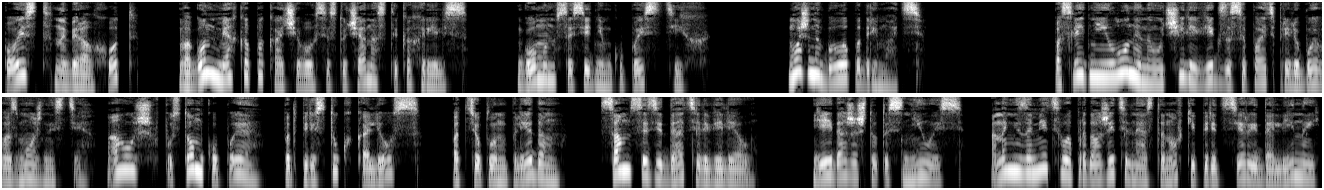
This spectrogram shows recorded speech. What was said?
Поезд набирал ход, вагон мягко покачивался, стуча на стыках рельс. Гомон в соседнем купе стих. Можно было подремать. Последние луны научили Вик засыпать при любой возможности, а уж в пустом купе, под перестук колес, под теплым пледом сам Созидатель велел. Ей даже что-то снилось. Она не заметила продолжительной остановки перед Серой долиной,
